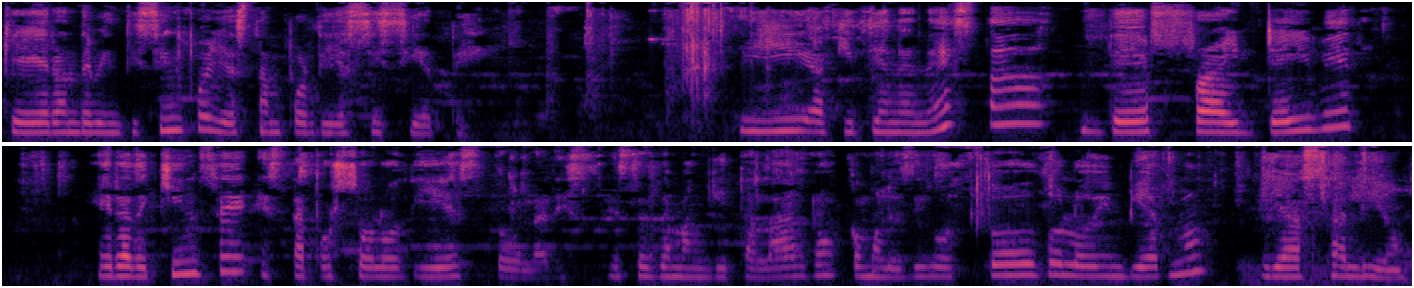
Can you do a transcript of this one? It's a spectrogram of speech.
que eran de 25 ya están por 17. Y aquí tienen esta de Fried David. Era de 15, está por solo 10 dólares. Esta es de manguita larga. Como les digo, todo lo de invierno ya salió.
